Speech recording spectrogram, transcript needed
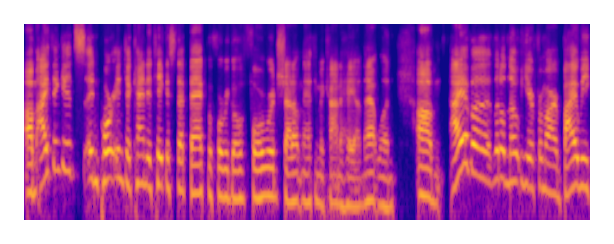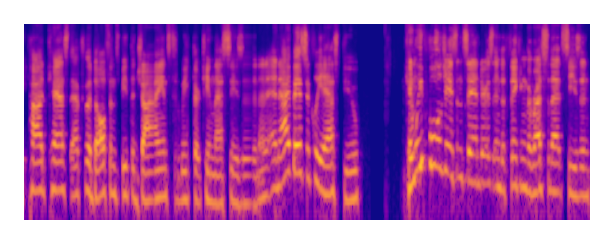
um, I think it's important to kind of take a step back before we go forward. Shout out Matthew McConaughey on that one. Um, I have a little note here from our bye week podcast after the Dolphins beat the Giants in week 13 last season season. And, and I basically asked you, can we fool Jason Sanders into thinking the rest of that season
